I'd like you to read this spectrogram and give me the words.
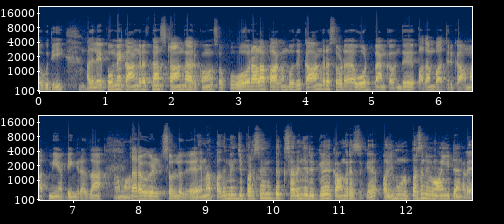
தொகுதி. அதுல எப்பவுமே காங்கிரஸ் தான் ஸ்ட்ராங்கா இருக்கும். ஸோ இப்போ ஓவராலா பார்க்கும்போது காங்கிரஸோட ஓட் பேங்கை வந்து பதம் பார்த்திருக்கு ஆம் ஆத்மி அப்படிங்கிறது தான் தரவுகள் சொல்லுது. ஏன்னா பதினஞ்சு பர்சன்ட்டுக்கு சரிஞ்சிருக்கு காங்கிரஸுக்கு. பதிமூணு பர்சன்ட் வாங்கிட்டாங்களே.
